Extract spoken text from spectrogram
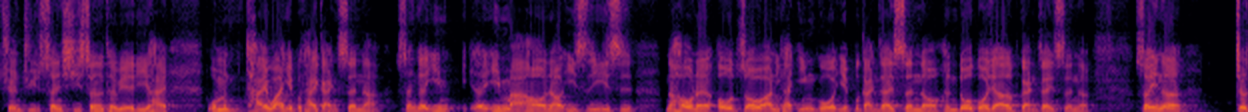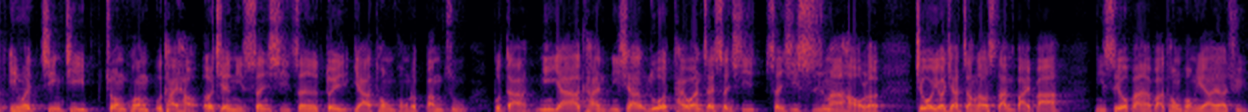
选举升息升的特别厉害，我们台湾也不太敢升啊，升个一呃一码哈，然后意思意思，然后呢，欧洲啊，你看英国也不敢再升了，很多国家都不敢再升了，所以呢，就因为经济状况不太好，而且你升息真的对压通膨的帮助不大，你压压看，你现在如果台湾再升息升息十码好了，结果油价涨到三百八，你是有办法把通膨压下去？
